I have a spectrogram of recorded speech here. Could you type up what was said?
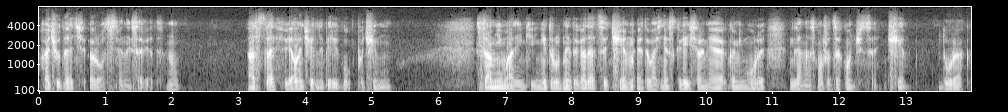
хочу дать родственный совет. Ну?» «Оставь виолончель на берегу. Почему?» Сам не маленький, нетрудно и догадаться, чем эта возня с крейсерами Камимуры для нас может закончиться. Чем? Дурак.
